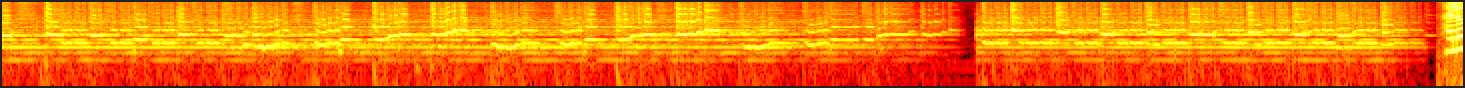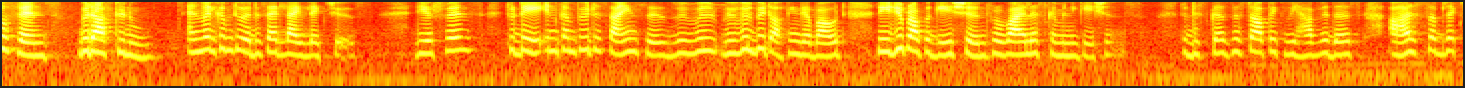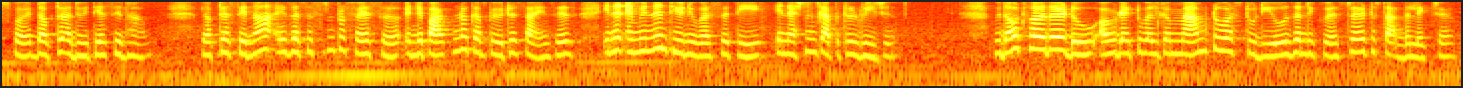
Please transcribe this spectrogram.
Hello friends, good afternoon and welcome to EduSat Live Lectures. Dear friends, today in computer sciences we will, we will be talking about radio propagation for wireless communications. To discuss this topic we have with us our subject expert Dr. Adwitiya Sinha. Dr. Sinha is assistant professor in Department of Computer Sciences in an eminent university in National Capital Region. Without further ado, I would like to welcome ma'am to our studios and request her to start the lecture.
